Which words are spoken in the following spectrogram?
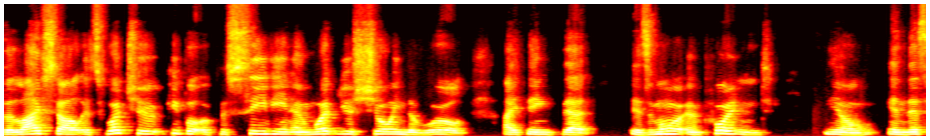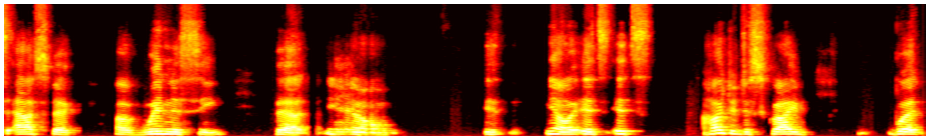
the lifestyle. It's what your people are perceiving and what you're showing the world. I think that is more important, you know, in this aspect of witnessing that, you know, it, you know, it's, it's hard to describe what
